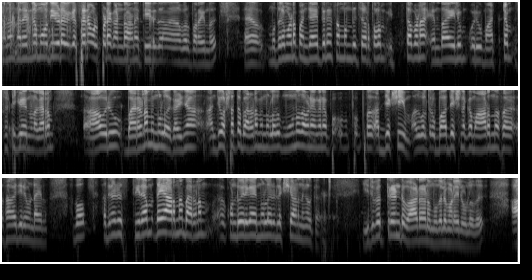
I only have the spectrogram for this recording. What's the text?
ആണ് നരേന്ദ്രമോദിയുടെ വികസനം ഉൾപ്പെടെ കണ്ടാണ് എത്തിയിരുന്നതെന്ന് അവർ പറയുന്നത്. മുതലമട പഞ്ചായത്തിനെ സംബന്ധിച്ചിടത്തോളം ഇത്തവണ എന്തായാലും ഒരു മാറ്റം സൃഷ്ടിക്കുക എന്നുള്ളത്. കാരണം ആ ഒരു ഭരണം എന്നുള്ളത് കഴിഞ്ഞ അഞ്ച് വർഷത്തെ ഭരണം എന്നുള്ളത് മൂന്ന് തവണ അങ്ങനെ അധ്യക്ഷയും അതുപോലത്തെ ഉപാധ്യക്ഷനൊക്കെ മാറുന്ന സാഹചര്യം ഉണ്ടായിരുന്നു. അപ്പോൾ അതിനൊരു സ്ഥിരതയാർന്ന ഭരണം കൊണ്ടുവരിക എന്നുള്ളൊരു ലക്ഷ്യമാണ് നിങ്ങൾക്ക്? ഇരുപത്തിരണ്ട് വാർഡാണ് മുതലമടയിലുള്ളത്. ആ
